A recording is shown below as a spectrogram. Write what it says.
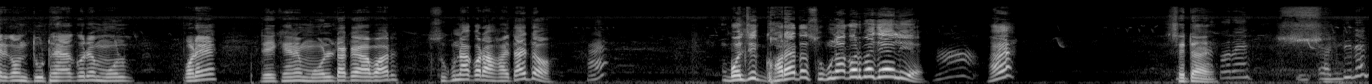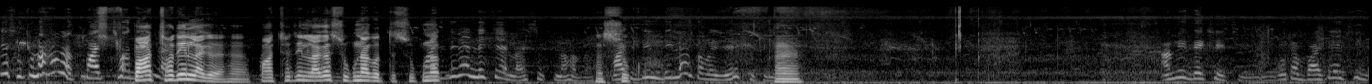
এরকম দু টাকা করে মোল পড়ে এখানে মোলটাকে আবার শুকনা করা হয় তাই তো? হ্যাঁ? বলছি ঘরে তো শুকনা করবে যে এলিয়ে হ্যাঁ? সেটাই। পাঁচ ছ দিন লাগে। হ্যাঁ পাঁচ ছ দিন লাগে শুকনা করতে শুকনা হ্যাঁ, হ্যাঁ। আমি দেখেছি গোটা বাজে ছিল।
